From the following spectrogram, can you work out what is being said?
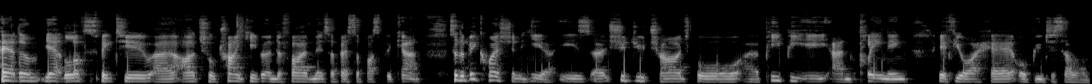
Hey Adam, yeah, I'd love to speak to you. Uh, I shall try and keep it under five minutes as best I possibly can. So the big question here is: uh, Should you charge for uh, PPE and cleaning if you're a hair or beauty salon?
